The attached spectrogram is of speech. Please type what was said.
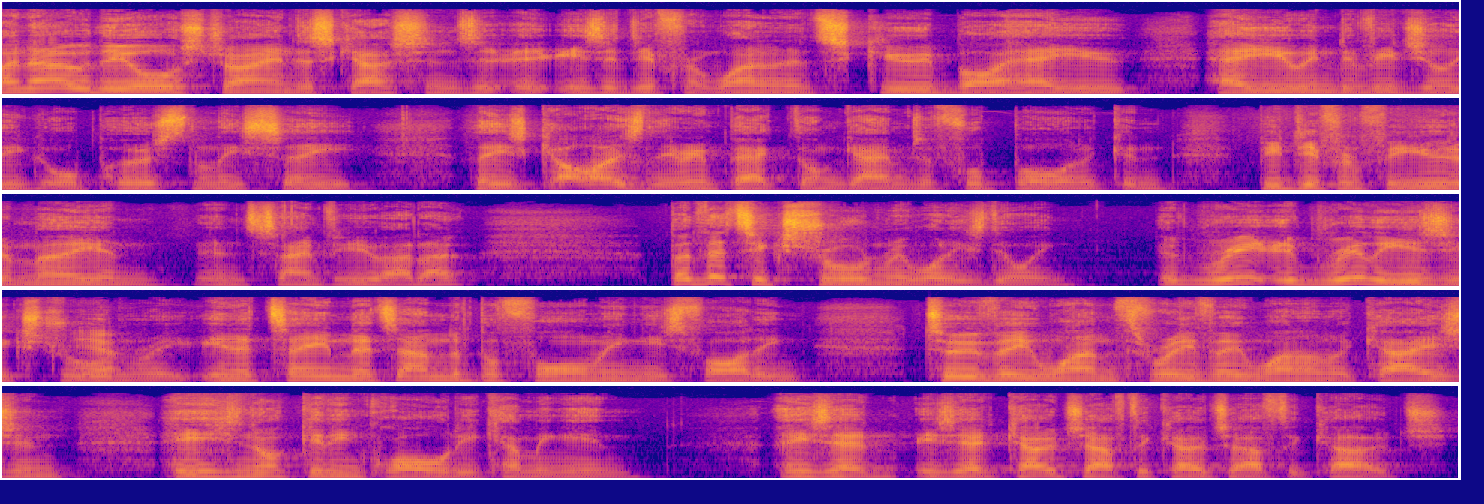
I know the All Australian discussions is a different one, and it's skewed by how you how you individually or personally see these guys and their impact on games of football, and it can be different for you to me, and, and same for you, Addo. But that's extraordinary what he's doing. It, re- it really is extraordinary. Yep. In a team that's underperforming, he's fighting 2v1, 3v1 on occasion. He's not getting quality coming in. He's had, he's had coach after coach after coach.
